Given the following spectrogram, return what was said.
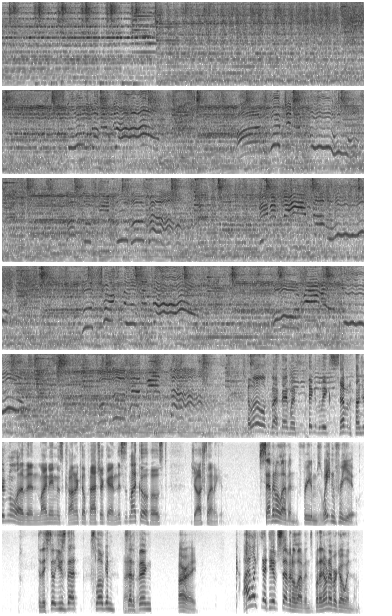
Hello, welcome to iFanboy Pick of the Week 711. My name is Conor Kilpatrick, and this is my co host, Josh Flanagan. 7 Eleven, freedom's waiting for you. Do they still use that slogan? Is that a know. thing? All right. I like the idea of 7 Elevens, but I don't ever go in them.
